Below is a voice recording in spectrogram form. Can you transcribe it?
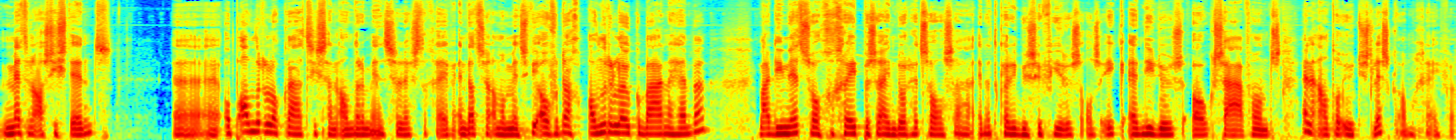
met een assistent. Uh, op andere locaties staan andere mensen les te geven. En dat zijn allemaal mensen die overdag andere leuke banen hebben. Maar die net zo gegrepen zijn door het salsa en het Caribische virus als ik. En die dus ook s'avonds een aantal uurtjes les komen geven.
